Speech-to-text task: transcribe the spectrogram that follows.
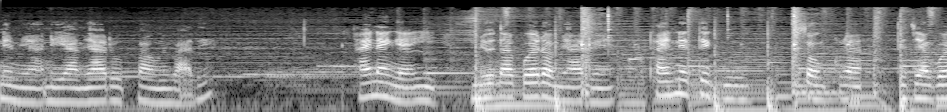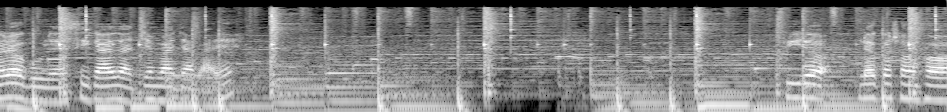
နှင့်များနေရာများတို့ပါဝင်ပါသည်ထိုင်းနိုင်ငံ၏အမျိုးသားပွဲတော်များတွင် ထိုင်းနှစ်တစ်ကူစုံကရန်တကြံပွဲတော်ကိုလည်းစီကားစွာကျင်းပကြပါတယ် ပြီးတော့လောက်ကထုံခေါ်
